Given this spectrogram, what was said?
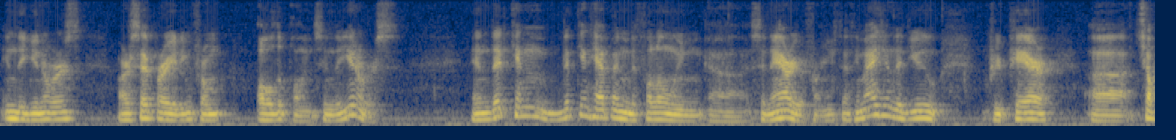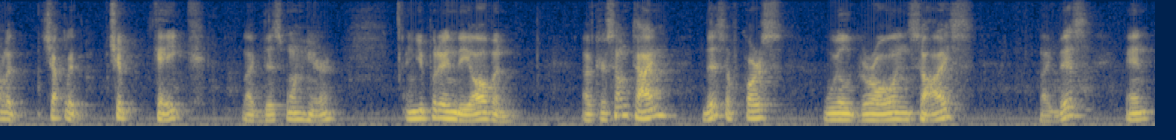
in the universe are separating from all the points in the universe. And that can that can happen in the following uh, scenario. For instance, imagine that you prepare uh, chocolate chocolate chip cake like this one here, and you put it in the oven. After some time, this of course will grow in size like this, and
